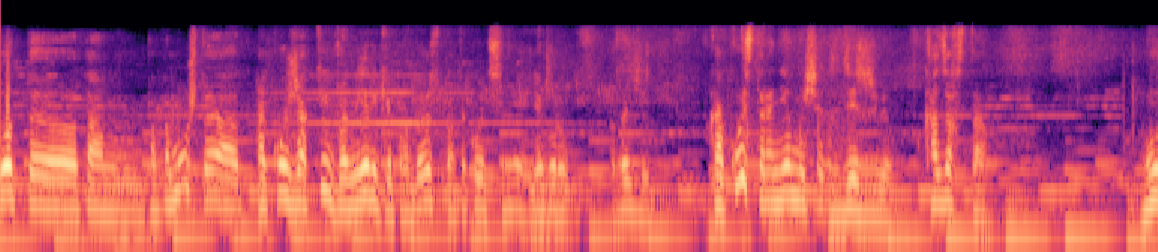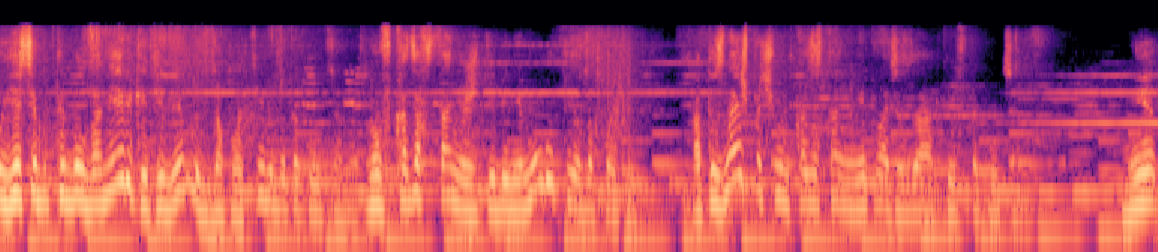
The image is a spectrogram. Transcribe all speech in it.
вот э, там, потому что такой же актив в Америке продается по такой цене. Я говорю, подожди, в какой стране мы сейчас здесь живем? В Казахстан. Ну, если бы ты был в Америке, тебе бы заплатили бы такую цену. Но в Казахстане же тебе не могут ее заплатить. А ты знаешь, почему в Казахстане не платят за актив такую цену? Нет.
